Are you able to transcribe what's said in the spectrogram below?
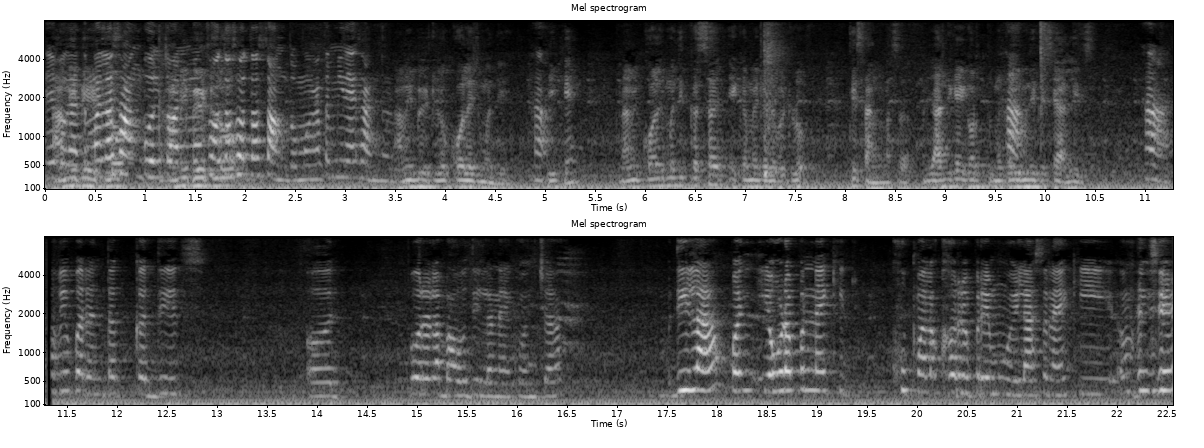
हे बघा आता मला भेटलो- सांग बोलतो आणि आम्ही मग स्वतः भेटलो- स्वतः सांगतो. मग आता मी नाही सांगणार. आम्ही भेटलो कॉलेजमध्ये. हा. ठीक आहे? आणि आम्ही कॉलेजमध्ये कसं एकमेकाला भेटलो ते सांग असं. म्हणजे आधी काय करतो? मग हा. कॉलेजमध्ये कशी आलीच? हा. दहावीपर्यंत कधीच अं, पोराला भाऊ दिला नाही कोणच्या. दिला पण एवढा पण नाही की खूप मला खरं प्रेम होईल असं नाही की म्हणजे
